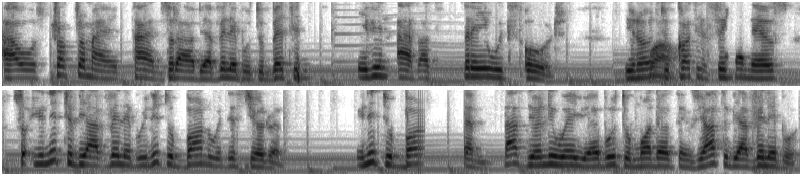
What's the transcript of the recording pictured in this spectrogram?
I will structure my time so that I'll be available to bet him even as at three weeks old, you know, wow. to cut his fingernails. So you need to be available. You need to bond with these children. You need to bond them. That's the only way you're able to model things. You have to be available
